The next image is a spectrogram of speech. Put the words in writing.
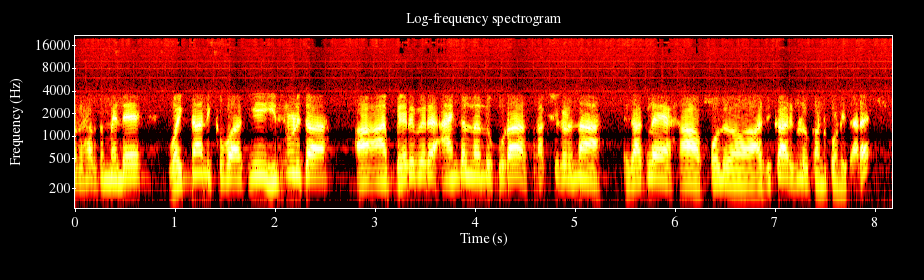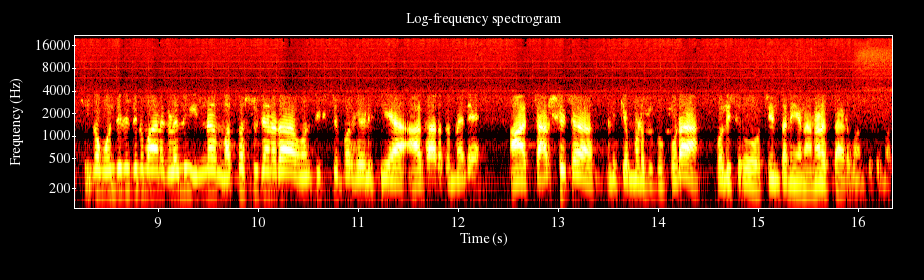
ಆಧಾರದ ಮೇಲೆ ವೈಜ್ಞಾನಿಕವಾಗಿ ಇನ್ನುಳಿದ ಬೇರೆ ಬೇರೆ ಆಂಗಲ್ ನಲ್ಲೂ ಕೂಡ ಸಾಕ್ಷ್ಯಗಳನ್ನ ಈಗಾಗಲೇ ಅಧಿಕಾರಿಗಳು ಕಂಡುಕೊಂಡಿದ್ದಾರೆ. ಈಗ ಮುಂದಿನ ದಿನಮಾನಗಳಲ್ಲಿ ಇನ್ನ ಮತ್ತಷ್ಟು ಜನರ ಒನ್ ಸಿಕ್ಸ್ಟಿ ಫೋರ್ ಹೇಳಿಕೆಯ ಆಧಾರದ ಮೇಲೆ, ಆ ಚಾರ್ಜ್ ಶೀಟ್ ಸಲ್ಲಿಕೆ ಮಾಡೋದಕ್ಕೂ ಕೂಡ ಪೊಲೀಸರು ಚಿಂತನೆಯನ್ನ ನಡೆಸ್ತಾ ಇರುವಂತದ್ದು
